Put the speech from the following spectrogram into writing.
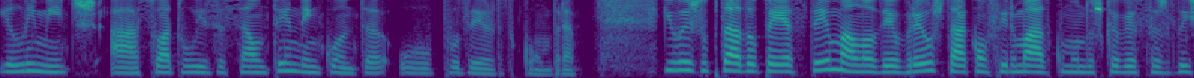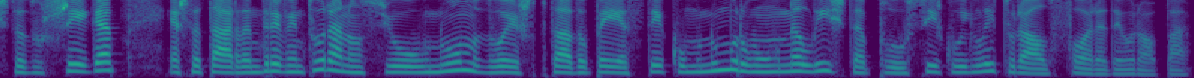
e limites à sua atualização, tendo em conta o poder de compra. E o ex-deputado do PSD, Malo de Abreu, está confirmado como um dos cabeças de lista do Chega. Esta tarde, André Ventura anunciou o nome do ex-deputado do PSD como número um na lista pelo círculo eleitoral fora da Europa.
